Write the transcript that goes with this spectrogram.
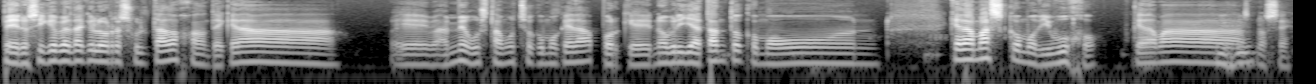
Pero sí que es verdad que los resultados, cuando te queda eh, a mí me gusta mucho cómo queda porque no brilla tanto como un... Queda más como dibujo, queda más, no sé.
